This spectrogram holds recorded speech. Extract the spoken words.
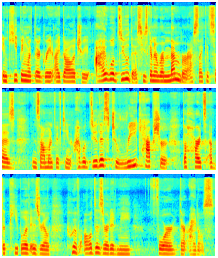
in keeping with their great idolatry. I will do this. He's going to remember us, like it says in Psalm 115. I will do this to recapture the hearts of the people of Israel who have all deserted me for their idols.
